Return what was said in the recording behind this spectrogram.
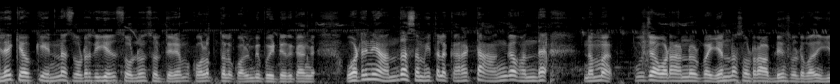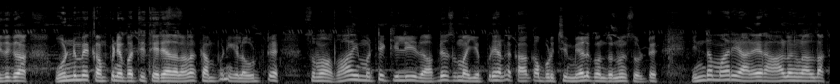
இலக்கியாவுக்கு என்ன சொல்கிறது எது சொல்லணும்னு சொல்லி தெரியாமல் குழப்பத்தில் குழம்பி போயிட்டு இருக்காங்க. உடனே அந்த சமயத்தில் கரெக்டாக அங்கே வந்த நம்ம பூஜாவோட அண்ணன் என்ன சொல்கிறா அப்படின்னு சொல்லிட்டு பார்த்தா இதுக்கு தான் ஒன்றுமே கம்பெனியை பற்றி தெரியாதனால கம்பெனிகளை விட்டு சும்மா வாய் மட்டும் கிளியுது அப்படியே சும்மா எப்படியான காக்கா பிடிச்சி மேலுக்கு வந்துடணும்னு சொல்லிட்டு இந்த மாதிரி அலையிற ஆளுங்களால் தான்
